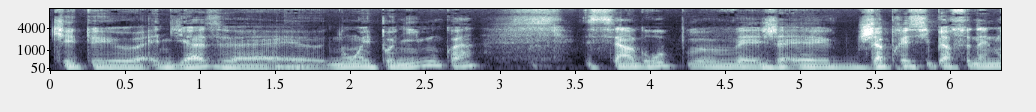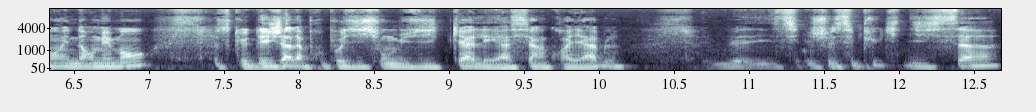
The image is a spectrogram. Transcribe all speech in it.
qui était euh, Ndiaz, euh, non éponyme, quoi. C'est un groupe euh, que j'apprécie personnellement énormément parce que déjà la proposition musicale est assez incroyable. Je sais plus qui dit ça.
